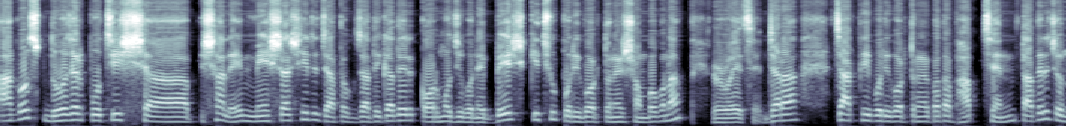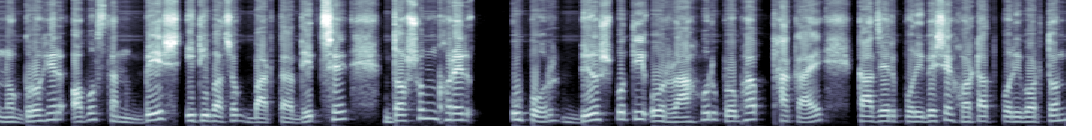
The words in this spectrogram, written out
আগস্ট দুহাজার পঁচিশ সালে মেষ রাশির জাতক জাতিকাদের কর্মজীবনে বেশ কিছু পরিবর্তনের সম্ভাবনা রয়েছে। যারা চাকরি পরিবর্তনের কথা ভাবছেন, তাদের জন্য গ্রহের অবস্থান বেশ ইতিবাচক বার্তা দিচ্ছে। দশম ঘরের উপর বৃহস্পতি ও রাহুর প্রভাব থাকায় কাজের পরিবেশে হঠাৎ পরিবর্তন,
